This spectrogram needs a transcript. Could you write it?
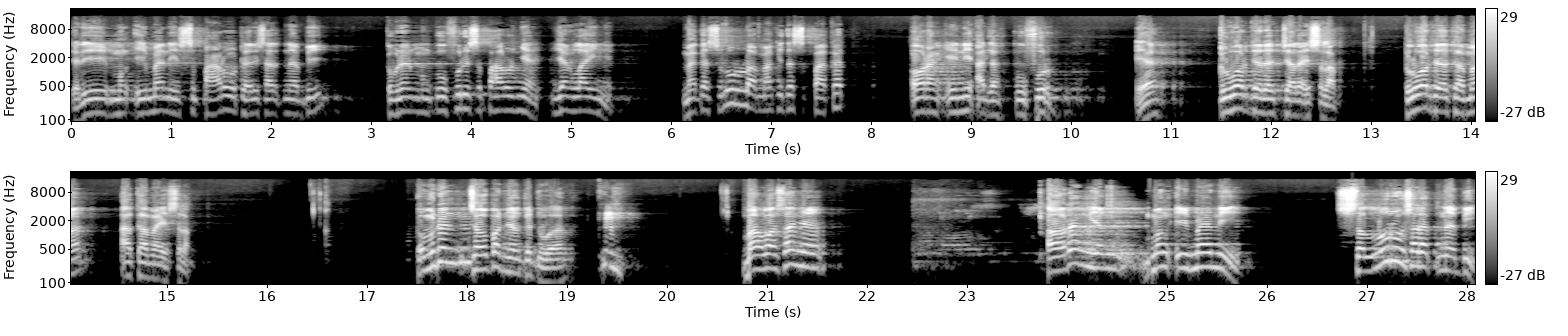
Jadi mengimani separuh dari syarat Nabi, kemudian mengkufuri separuhnya yang lainnya. Maka seluruh ulama kita sepakat orang ini adalah kufur. Ya, keluar dari cara Islam, keluar dari agama agama Islam. Kemudian jawaban yang kedua, bahwasanya orang yang mengimani seluruh syarat Nabi,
